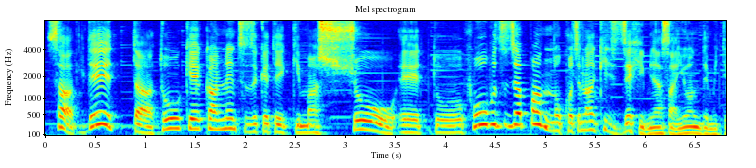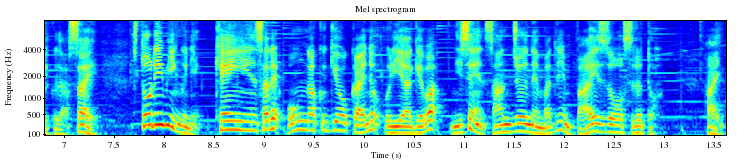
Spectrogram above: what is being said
さあ、データ、統計関連続けていきましょう。えっ、ー、と、フォーブスジャパンのこちらの記事、ぜひ皆さん読んでみてください。ストリーミングに牽引され、音楽業界の売り上げは2030年までに倍増すると。はい。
